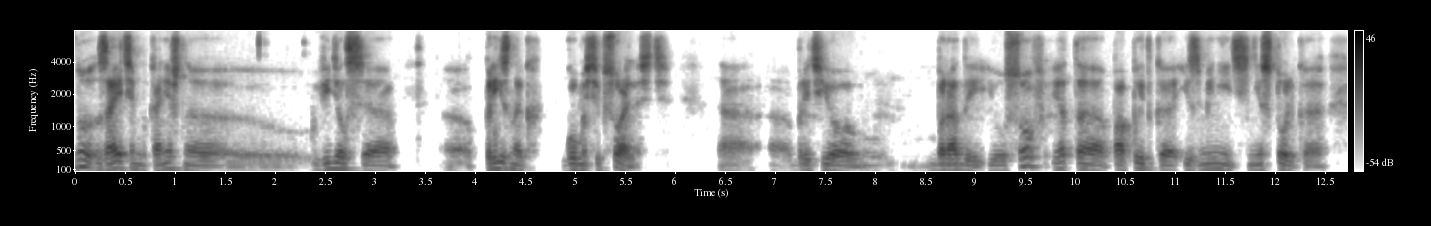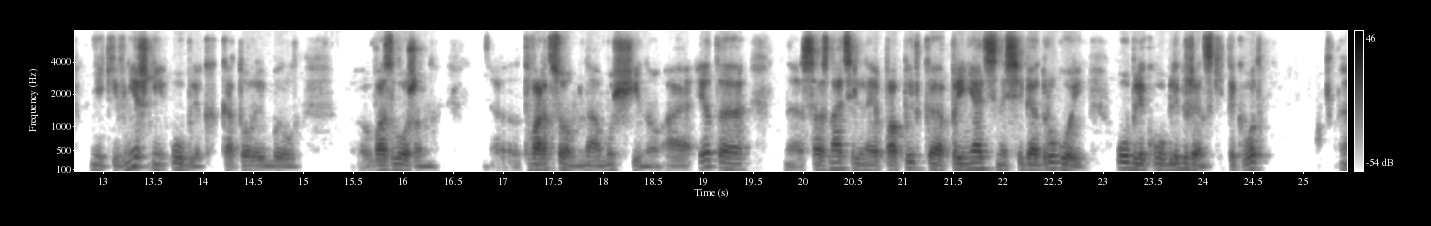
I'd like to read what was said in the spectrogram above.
Ну, за этим, конечно, виделся признак гомосексуальности. Бритье бороды и усов – это попытка изменить не столько некий внешний облик, который был возложен э, Творцом на мужчину, а это э, сознательная попытка принять на себя другой облик, облик женский. Так вот, э,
